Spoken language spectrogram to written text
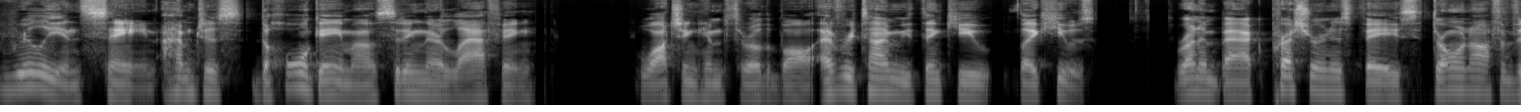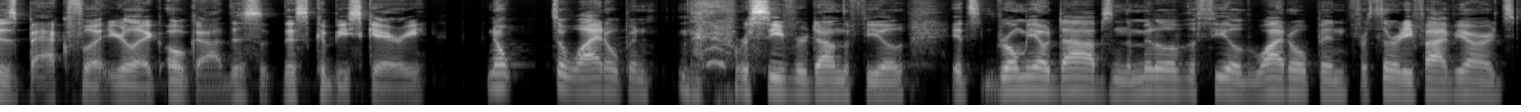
really insane. I'm just, the whole game, I was sitting there laughing watching him throw the ball. Every time you think he like he was running back, pressure in his face, throwing off of his back foot, you're like, "Oh god, this this could be scary." Nope, It's a wide open receiver down the field. It's Romeo Doubs in the middle of the field, wide open for 35 yards.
